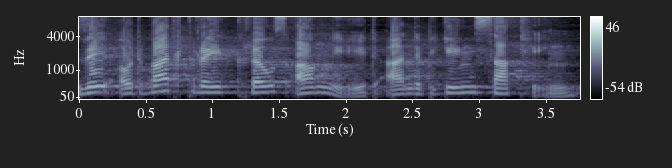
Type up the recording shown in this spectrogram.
they automatically close on it and begin sucking,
